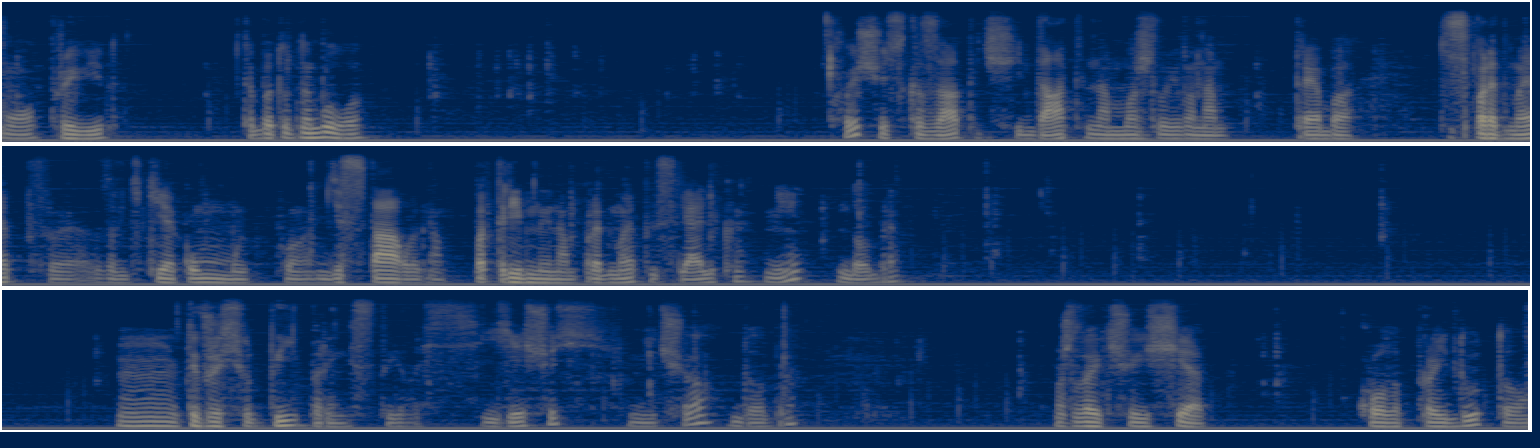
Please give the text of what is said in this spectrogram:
О, привіт. Тебе тут не було. Хочеш щось сказати чи дати нам, можливо, нам треба якийсь предмет, е, завдяки якому ми дістали нам потрібний нам предмет із ляльки? Ні? Добре. М, Ти вже сюди перемістилась. Є щось? Нічого? Добре. Можливо, якщо іще коло пройду, то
